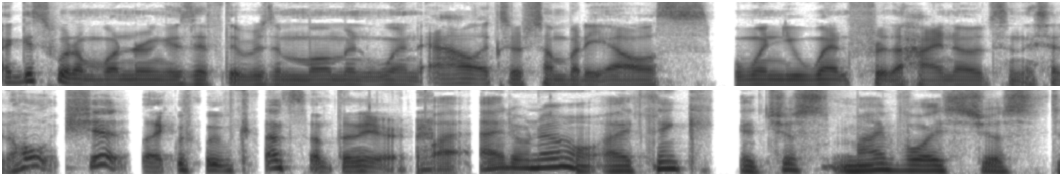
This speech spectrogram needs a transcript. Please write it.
I guess what I'm wondering is if there was a moment when Alex or somebody else, when you went for the high notes and they said, holy shit, like we've got something here. I, I don't know. I think it just my voice just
